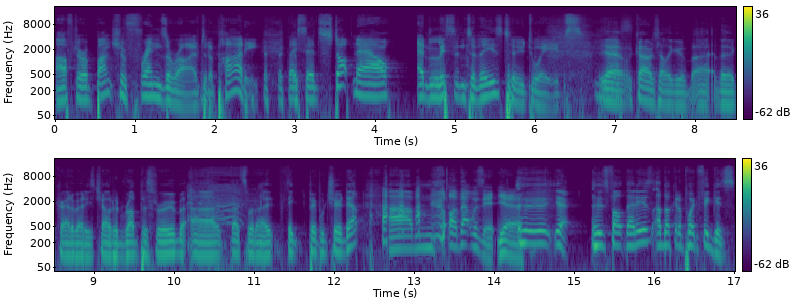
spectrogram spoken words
after a bunch of friends arrived at a party, they said, "Stop now." And listen to these two dweebs. Yeah, Cara telling you uh, the crowd about his childhood rumpus room. Uh, that's what I think people tuned out. Um, Oh, that was it. Yeah. who, yeah, whose fault that is, I'm not going to point fingers.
